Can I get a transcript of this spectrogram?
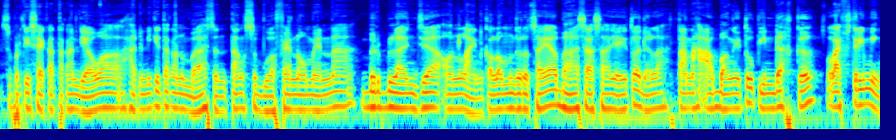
Seperti saya katakan di awal, hari ini kita akan membahas tentang sebuah fenomena berbelanja online. Kalau menurut saya bahasa saya itu adalah tanah abang itu pindah ke live streaming.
